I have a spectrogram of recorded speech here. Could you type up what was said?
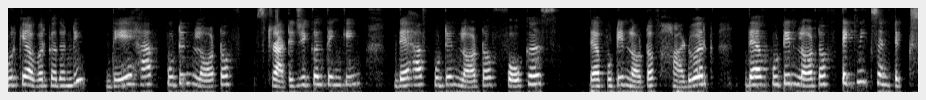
ఊరికే అవ్వరు కదండి? They have put in lot of strategical thinking they have put in lot of focus they have put in lot of hard work. They have put in lot of techniques and tricks.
